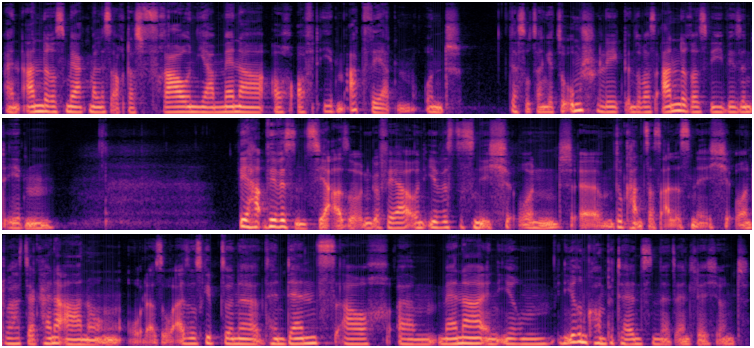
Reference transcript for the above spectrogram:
ein anderes Merkmal ist auch, dass Frauen ja Männer auch oft eben abwerten und das sozusagen jetzt so umschlägt in sowas anderes, wie wir sind eben, wir, wir wissen es ja so ungefähr und ihr wisst es nicht und ähm, du kannst das alles nicht und du hast ja keine Ahnung oder so. Also es gibt so eine Tendenz auch ähm, Männer in ihrem in ihren Kompetenzen letztendlich und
